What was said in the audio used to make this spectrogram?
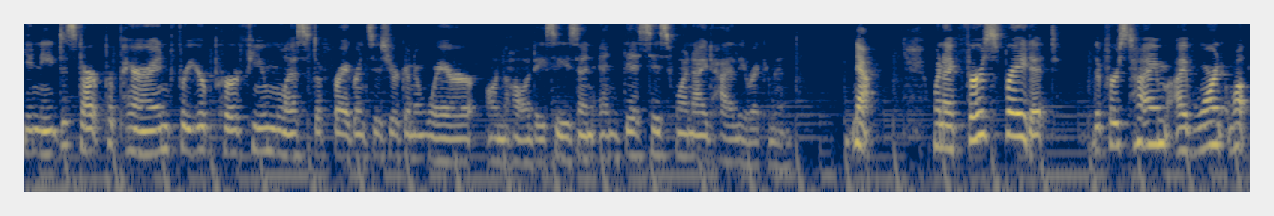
you need to start preparing for your perfume list of fragrances you're going to wear on the holiday season. And this is one I'd highly recommend. Now, when I first sprayed it, the first time I've worn, well,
